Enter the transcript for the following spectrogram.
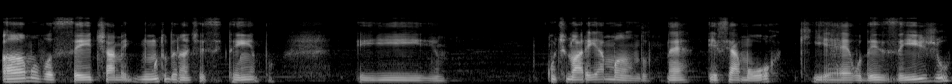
Amo você, te amei muito durante esse tempo e continuarei amando, né? Esse amor que é o desejo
